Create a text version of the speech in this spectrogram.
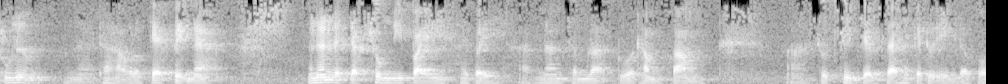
ทุกเรื่องนะถ้าหากเราแก้เป็นนะดังนั้นจากช่วงนี้ไปให้ไปอาบน้ำชำระตัวทำความสดชื่นแจ่มใสให้กับตัวเองแล้วก็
